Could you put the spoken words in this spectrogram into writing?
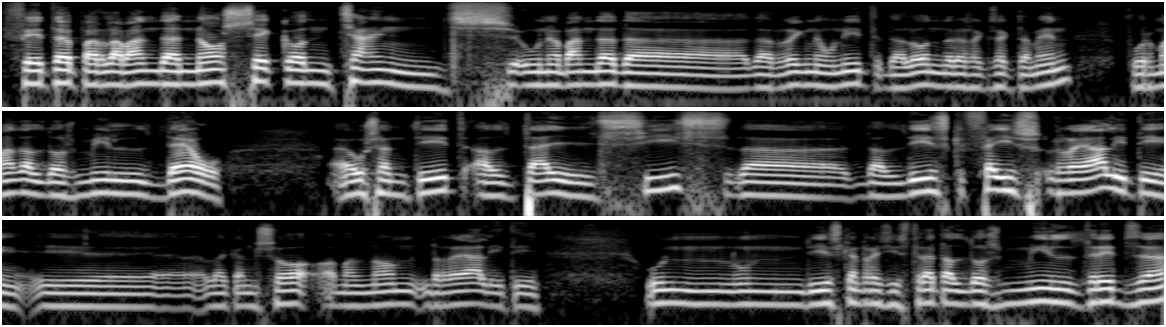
feta per la banda No Second Change, una banda de, de Regne Unit, de Londres exactament, formada el 2010. Heu sentit el tall 6 de, del disc Face Reality i eh, la cançó amb el nom Reality. Un, un disc enregistrat el 2013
